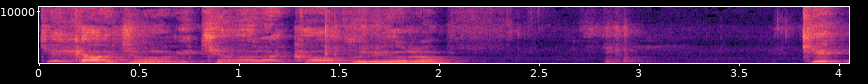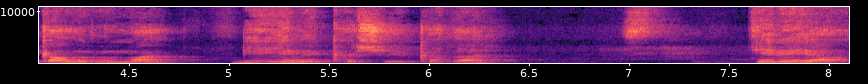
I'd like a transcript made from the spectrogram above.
Kek harcımı bir kenara kaldırıyorum. Kek kalıbıma bir yemek kaşığı kadar tereyağı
